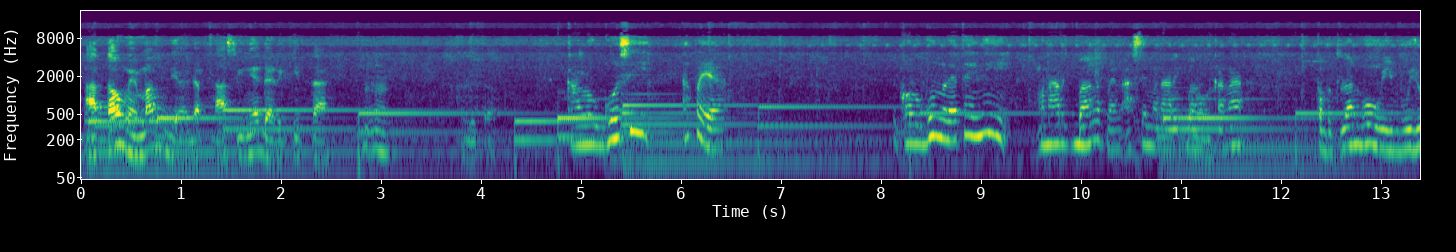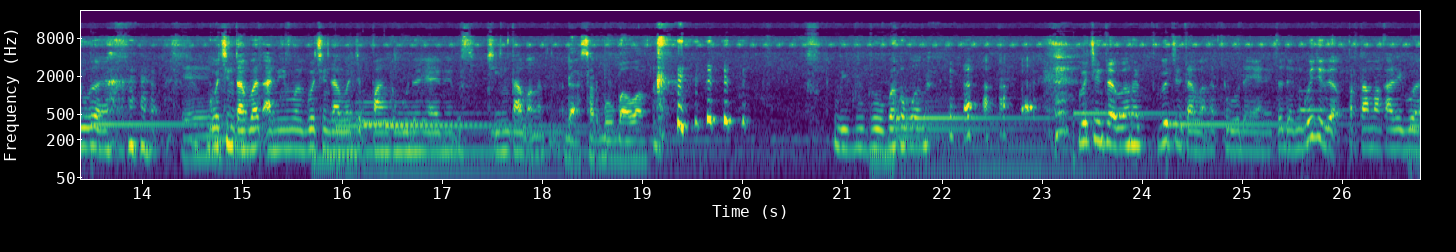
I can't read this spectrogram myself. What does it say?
atau memang diadaptasinya dari kita? Mm-mm. Gitu. kalau gue sih apa ya kalau gue ngelihatnya ini menarik banget men asli menarik banget karena kebetulan gue wibu juga Ya, gue cinta banget anime gue cinta banget Jepang kebudayaan itu cinta banget dasar bau bawang. wibu bau bawang gue cinta banget gue cinta banget kebudayaan itu dan gue juga pertama kali gue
